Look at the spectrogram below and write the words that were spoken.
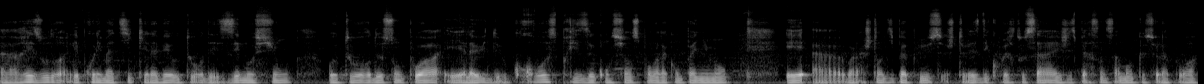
euh, résoudre les problématiques qu'elle avait autour des émotions, autour de son poids et elle a eu de grosses prises de conscience pendant l'accompagnement. Et euh, voilà, je t'en dis pas plus, je te laisse découvrir tout ça et j'espère sincèrement que cela pourra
